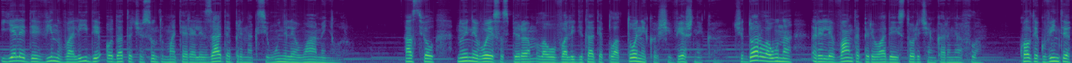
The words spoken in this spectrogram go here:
ele devin valide odată ce sunt materializate prin acțiunile oamenilor. Astfel, nu e nevoie să sperăm la o validitate platonică și veșnică, ci doar la una relevantă perioadei istorice în care ne aflăm. Cu alte cuvinte,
